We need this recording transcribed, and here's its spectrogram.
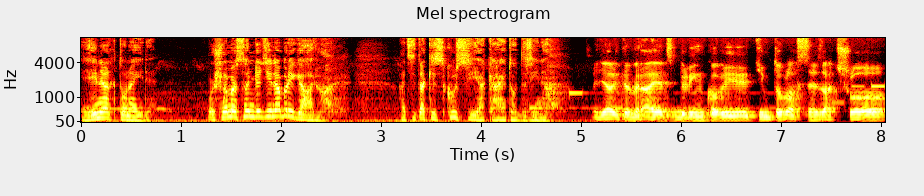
Jinak to nejde. Pošleme sem děti na brigádu. Ať si taky zkusí, jaká je to dřina. Dělali ten rájec bylinkový, tím to vlastně začalo,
